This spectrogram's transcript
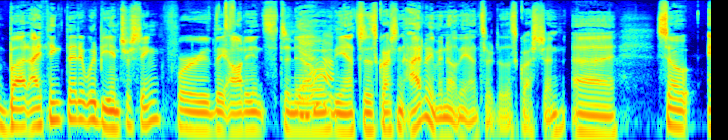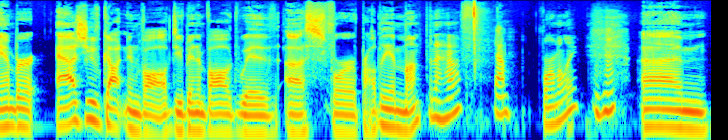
but I think that it would be interesting for the audience to know Yeah. the answer to this question. I don't even know the answer to this question. Uh, so, Amber, as you've gotten involved, you've been involved with us for probably a month and a half Yeah. formally. Mhm. Um,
